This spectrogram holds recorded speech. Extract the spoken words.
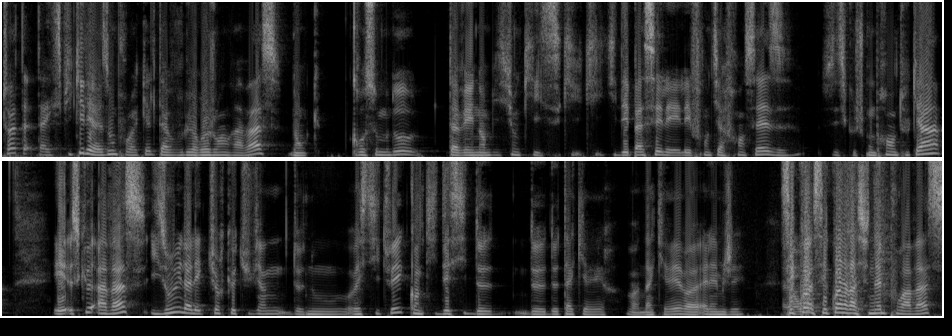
Toi, tu as, expliqué les raisons pour lesquelles tu as voulu rejoindre Avas. Donc, grosso modo, tu avais une ambition qui, qui, qui, dépassait les, les, frontières françaises, c'est ce que je comprends en tout cas. Et est-ce que Havas, ils ont eu la lecture que tu viens de nous restituer quand ils décident de, de, de t'acquérir, d'acquérir euh, LMG c'est quoi, c'est quoi le rationnel pour Avas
